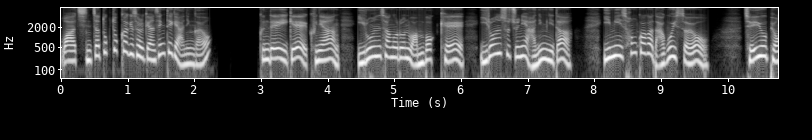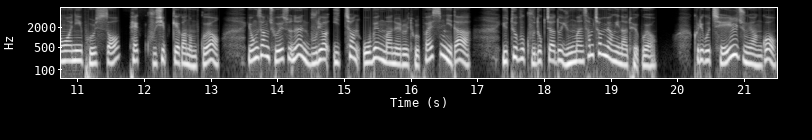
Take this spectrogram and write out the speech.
와, 진짜 똑똑하게 설계한 생태계 아닌가요? 근데 이게 그냥 이론상으론 완벽해 이런 수준이 아닙니다. 이미 성과가 나고 있어요. 제휴 병원이 벌써 190개가 넘고요. 영상 조회수는 무려 2,500만 회를 돌파했습니다. 유튜브 구독자도 6만 3천 명이나 되고요. 그리고 제일 중요한 거,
